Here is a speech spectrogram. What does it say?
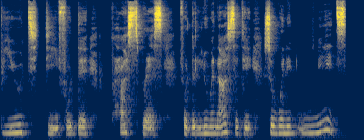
beauty, for the prosperous, for the luminosity. So when it meets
